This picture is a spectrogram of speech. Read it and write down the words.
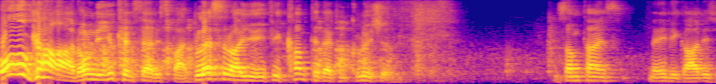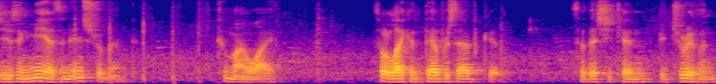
Oh God, only you can satisfy. Blessed are you if you come to that conclusion. Sometimes maybe God is using me as an instrument to my wife. Sort of like a devil's advocate, so that she can be driven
